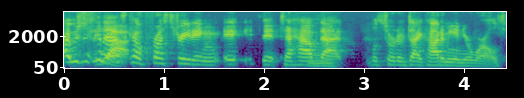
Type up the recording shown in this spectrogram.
I was just going to yeah. ask how frustrating it, it to have mm. that sort of dichotomy in your world.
